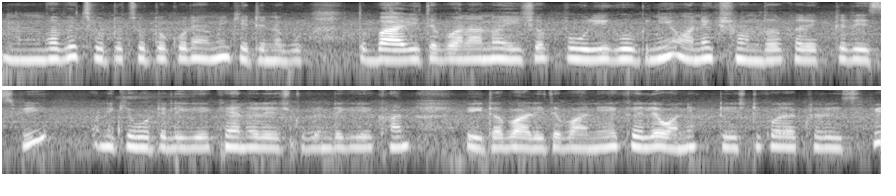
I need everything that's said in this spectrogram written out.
এমনভাবে ছোট ছোট করে আমি কেটে নেব। তো বাড়িতে বানানো এইসব পুরি, ঘুগনি অনেক সুন্দর একটা রেসিপি অনেকে হোটেলে গিয়ে খান রেস্টুরেন্টে গিয়ে খান। এইটা বাড়িতে বানিয়ে খেলে অনেক টেস্টি করে একটা রেসিপি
